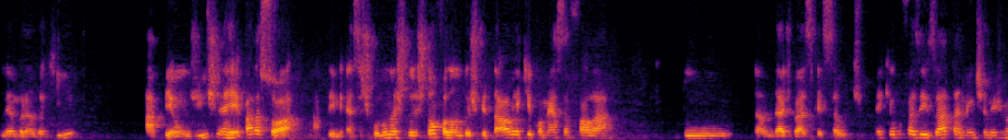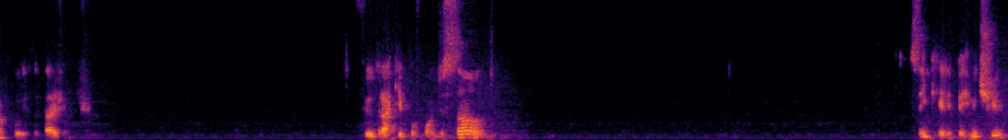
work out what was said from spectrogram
lembrando aqui, a P1 diz, né, repara só, essas colunas todas estão falando do hospital e aqui começa a falar do, da unidade básica de saúde. Aqui eu vou fazer exatamente a mesma coisa, tá, gente? Filtrar aqui por condição. Sem que ele permitir.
